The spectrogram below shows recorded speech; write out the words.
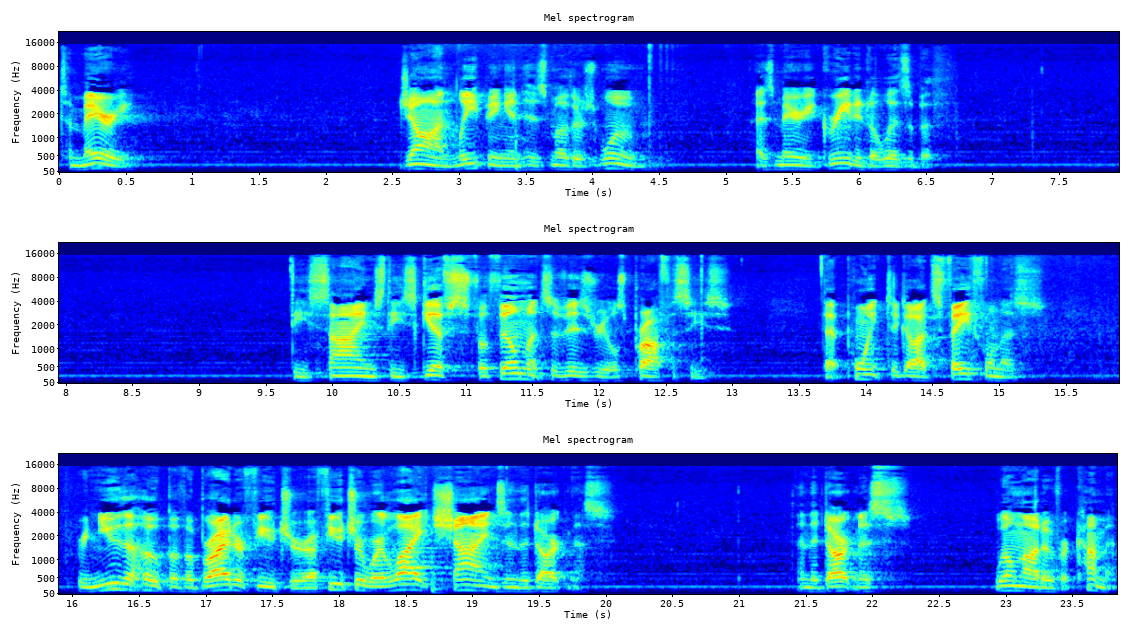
to Mary, John leaping in his mother's womb as Mary greeted Elizabeth, these signs, these gifts, fulfillments of Israel's prophecies that point to God's faithfulness, renew the hope of a brighter future, a future where light shines in the darkness, and the darkness will not overcome it.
